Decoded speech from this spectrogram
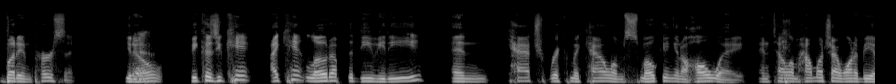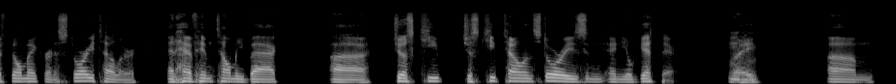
but in person. You Yeah. know, because you can't, I can't load up the DVD and catch Rick McCallum smoking in a hallway and tell him how much I want to be a filmmaker and a storyteller, and have him tell me back, uh, just keep, just keep telling stories, and and you'll get there right um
